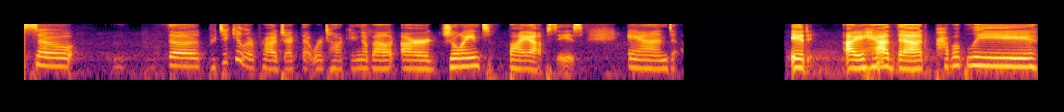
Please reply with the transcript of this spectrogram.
So, the particular project that we're talking about are joint biopsies. And it I had that probably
